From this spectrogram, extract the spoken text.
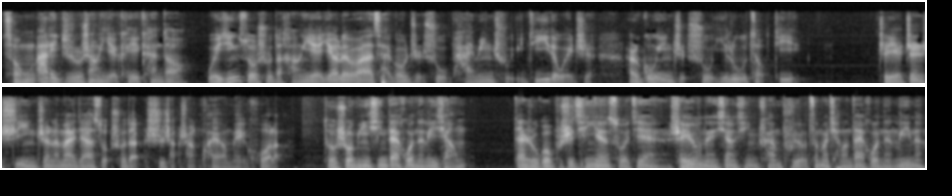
从阿里指数上也可以看到，维京所属的行业幺六八八采购指数排名处于第一的位置，而供应指数一路走低，这也正是印证了卖家所说的市场上快要没货了。都说明星带货能力强，但如果不是亲眼所见，谁又能相信川普有这么强的带货能力呢？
